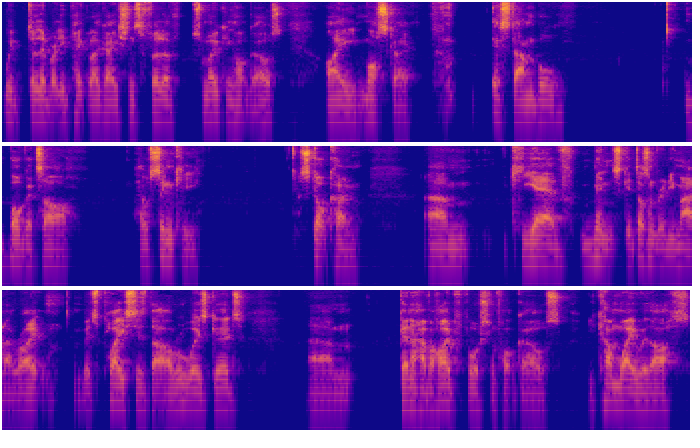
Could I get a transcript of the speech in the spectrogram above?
we deliberately pick locations full of smoking hot girls, i.e., Moscow, Istanbul, Bogota, Helsinki, Stockholm, um, Kiev, Minsk, it doesn't really matter, right? It's places that are always good, um, going to have a high proportion of hot girls. You come away with us,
